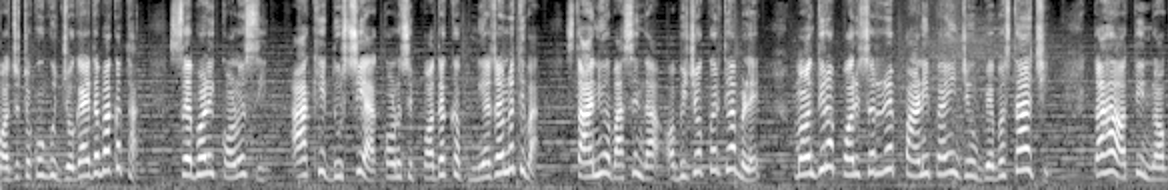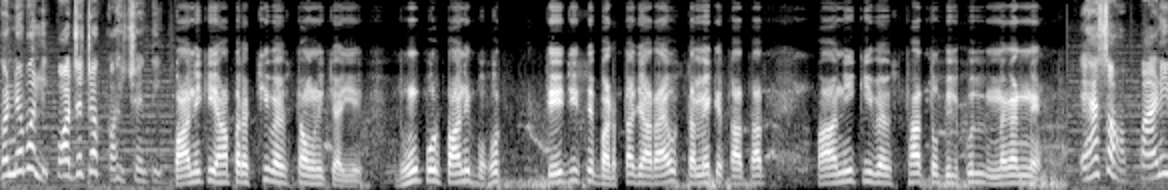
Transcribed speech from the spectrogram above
ପର୍ଯ୍ୟଟକଙ୍କୁ ଯୋଗାଇ ଦେବା କଥା आखि दृशिया कौन पदक्षेप निया स्थानीय बासिंदा अभोग कर मंदिर परिसर में पापाई जो व्यवस्था अच्छी अति नगण्य बोली पर्यटक कहते पानी की यहाँ पर अच्छी व्यवस्था होनी चाहिए धूप और पानी बहुत तेजी से बढ़ता जा रहा है उस समय के साथ साथ पानी की व्यवस्था तो बिल्कुल नगण्य पानी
